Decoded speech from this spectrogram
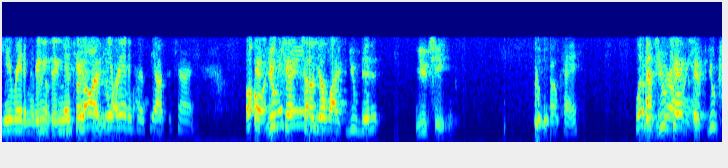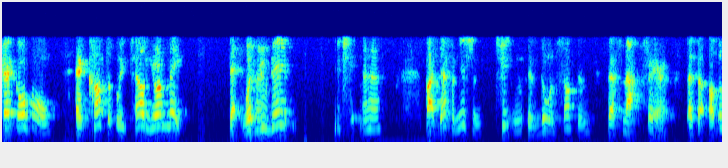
Get ready, Mr. Anything Mr. Lawrence. Get ready because he out to turn. Uh-oh, if you anything, can't tell your wife you did it, you cheating. okay. What about if you can't if you can't go home and comfortably tell your mate that what you did, you cheating. uh-huh. By definition, cheating is doing something that's not fair that the other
